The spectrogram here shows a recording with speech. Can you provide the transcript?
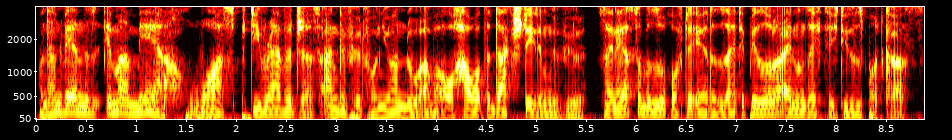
Und dann werden es immer mehr. Wasp, die Ravagers, angeführt von Yondu, aber auch Howard the Duck steht im Gewühl. Sein erster Besuch auf der Erde seit Episode 61 dieses Podcasts.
